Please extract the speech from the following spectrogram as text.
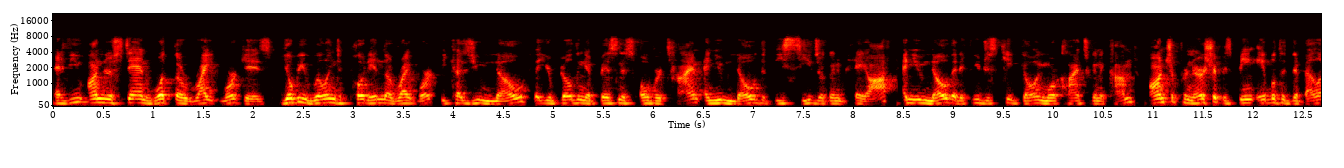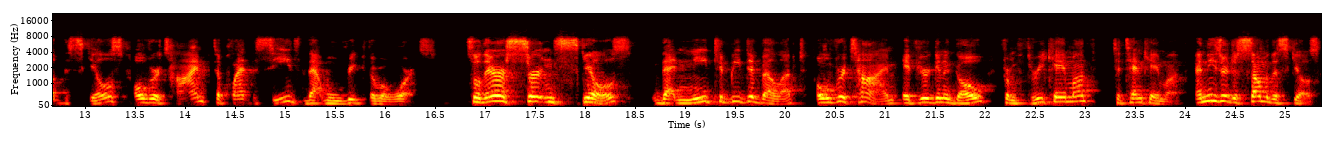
And if you understand what the right work is, you'll be willing to put in the right work because you know that you're building a business over time, and you know that these seeds are to pay off, and you know that if you just keep going, more clients are to come. Entrepreneurship is being able to develop the skills over time to plant the seeds that will reap the rewards. So there are certain skills that need to be developed over time if you're going to go from 3k a month to 10k a month. And these are just some of the skills.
